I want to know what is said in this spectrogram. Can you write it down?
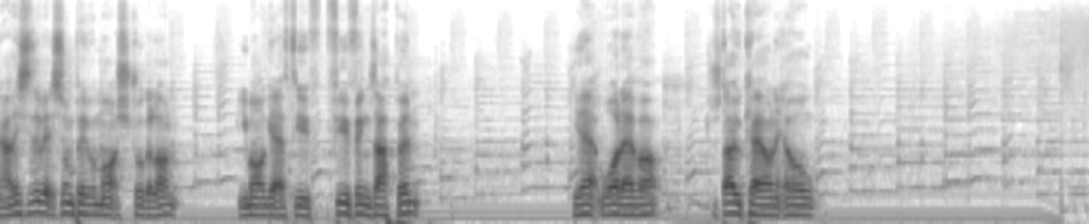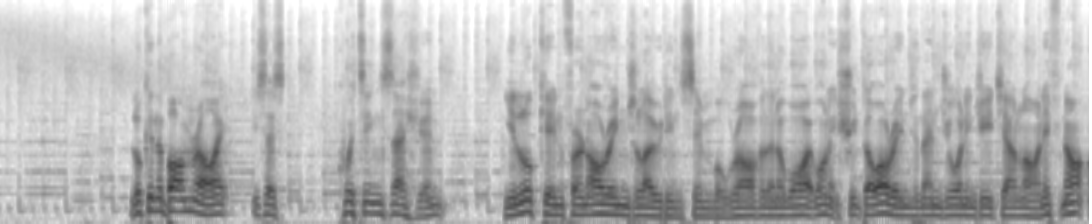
Now this is a bit some people might struggle on. You might get a few few things happen. Yeah, whatever. Just okay on it all. Look in the bottom right. It says quitting session. You're looking for an orange loading symbol rather than a white one. It should go orange and then joining GTA Online. If not,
